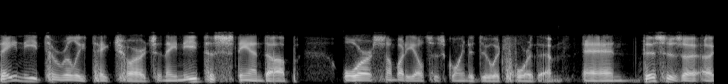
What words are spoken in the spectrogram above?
they need to really take charge and they need to stand up or somebody else is going to do it for them. And this is a, a,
